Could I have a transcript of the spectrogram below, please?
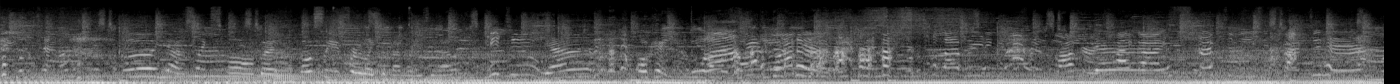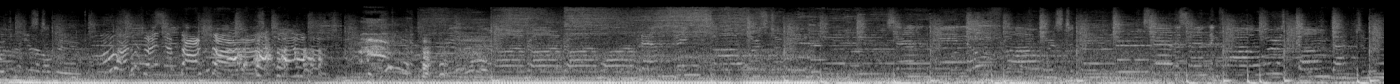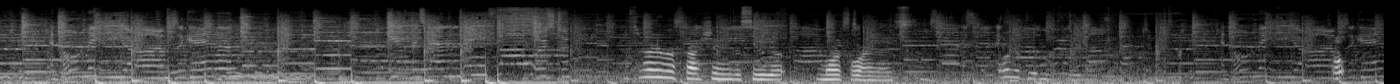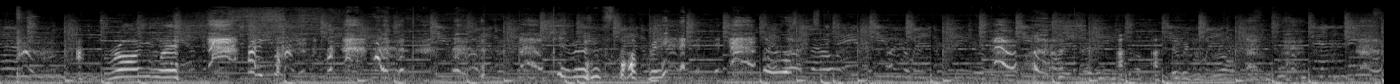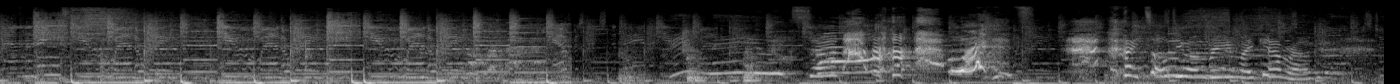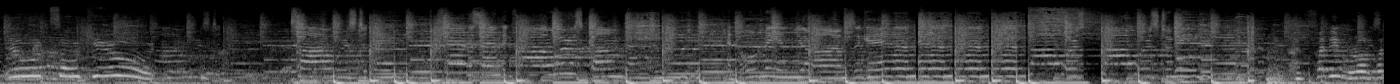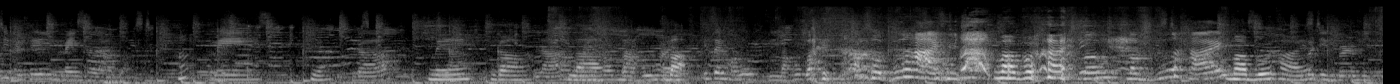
Uh, yeah, it's like small, but mostly for like the memories, you know? Me too! Yeah? Okay. Wow! It's very refreshing to see more foreigners. All of them are foreigners. Oh. Wrong way. I thought. you didn't stop me. bringing my camera. You look so cute. What do you wrote? What did you say? Mengalaba. Huh? May Yeah. ga Me ga la la mabuhay. ba. Ito yung mabu mahubay. Mabuhay. Mabuhay. Mabu- Mabuhay. Mabuhay. But in Burmese, in Myanmar language. So it's like. Mengalaba. Mabuhay. You say it again.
